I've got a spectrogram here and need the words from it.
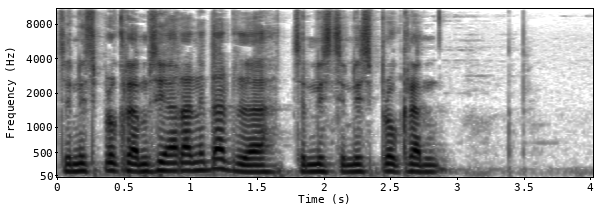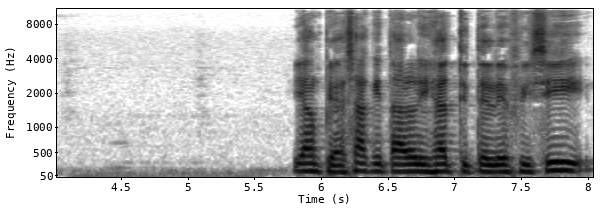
Jenis program siaran itu adalah jenis-jenis program yang biasa kita lihat di televisi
